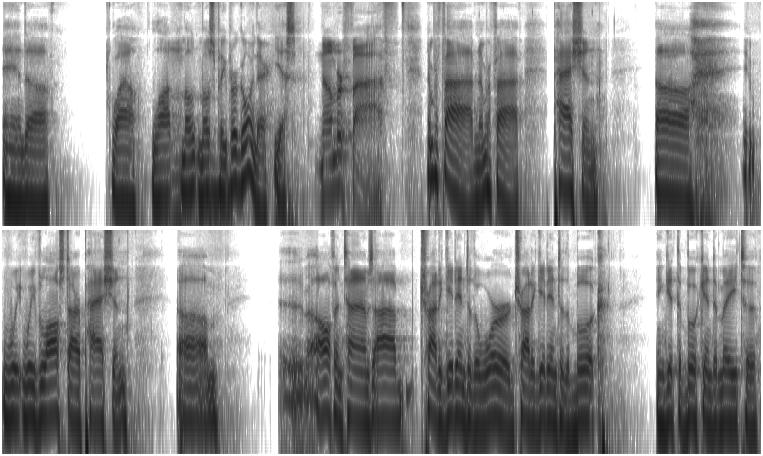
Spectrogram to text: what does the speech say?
And uh, wow, lot mo- most people are going there. Yes. Number five. Number five. Number five. Passion. Uh, we we've lost our passion. Um, oftentimes, I try to get into the Word, try to get into the book, and get the book into me to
